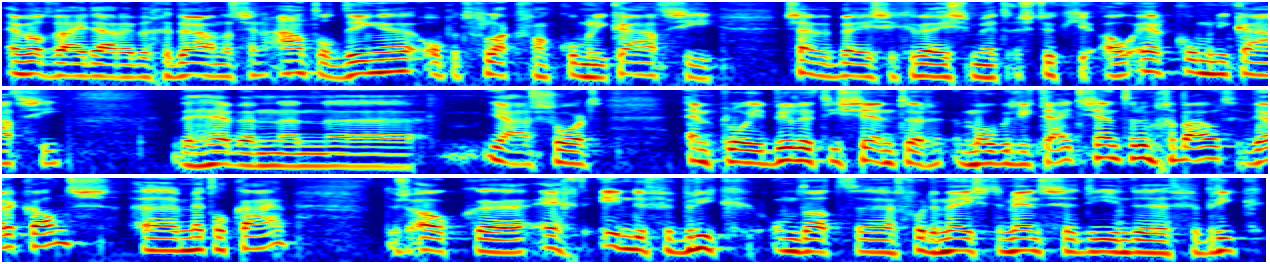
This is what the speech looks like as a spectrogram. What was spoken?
En wat wij daar hebben gedaan, dat zijn een aantal dingen. Op het vlak van communicatie zijn we bezig geweest met een stukje OR-communicatie. We hebben een, uh, ja, een soort employability center, mobiliteitscentrum gebouwd, werkkans, uh, met elkaar. Dus ook uh, echt in de fabriek, omdat uh, voor de meeste mensen die in de fabriek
